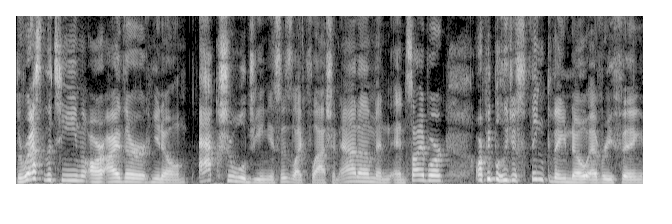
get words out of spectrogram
The rest of the team are either, you know, actual geniuses like Flash and Atom and, and Cyborg, or people who just think they know everything,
